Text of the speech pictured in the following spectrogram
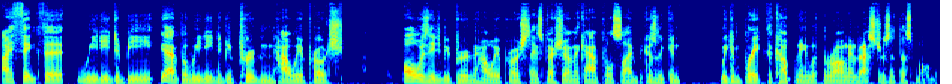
I think that we need to be, yeah, but we need to be prudent how we approach. Always need to be prudent how we approach things, especially on the capital side, because we can we can break the company with the wrong investors at this moment.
